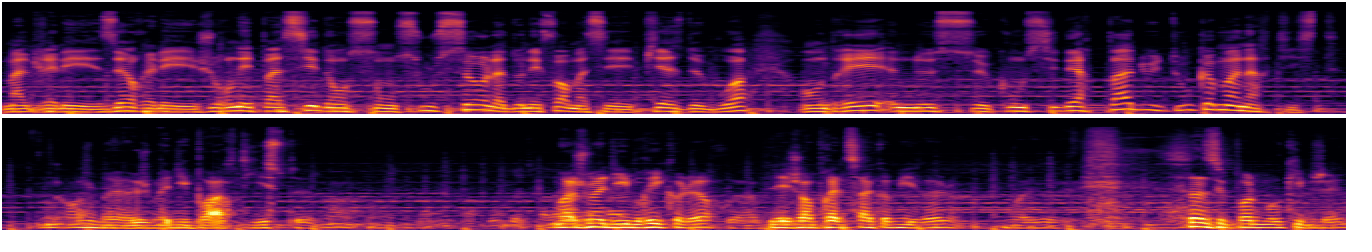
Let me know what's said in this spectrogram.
Malgré les heures et les journées passées dans son sous-sol à donner forme à ses pièces de bois, André ne se considère pas du tout comme un artiste. Non, je me, me dis pas artiste. Moi, je me dis bricoleur. Les gens prennent ça comme ils veulent. ça, c'est pas le mot qui me gêne.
